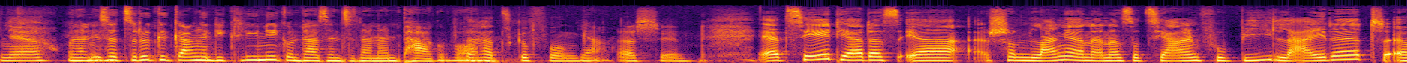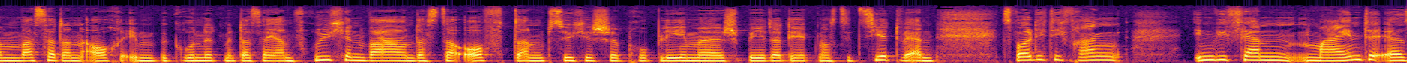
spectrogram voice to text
Ja. Und dann ist er zurückgegangen in die Klinik und da sind sie dann ein Paar geworden. Da hat's gefunkt. Ja. Ah, schön. Er erzählt ja, dass er schon lange an einer sozialen Phobie leidet, ähm, was er dann auch eben begründet mit, dass er ja ein Frühchen war und dass da oft dann psychische Probleme später diagnostiziert werden. Jetzt wollte ich dich fragen, Inwiefern meinte er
